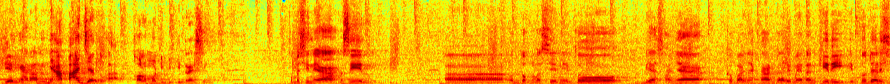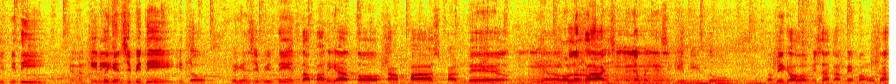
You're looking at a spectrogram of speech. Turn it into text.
dia nyaraninnya apa aja tuh, A? Kalau mau dibikin racing? ke mesin ya. Mesin. Uh, untuk mesin itu biasanya kebanyakan dari mainan kiri itu dari CPT. Mainan kiri. Bagian CPT itu, bagian CPT, tak variator, kampas, panbel, Mhm. ya roller lah istilahnya Mhm. bagian CPT itu. Tapi kalau misalkan memang udah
